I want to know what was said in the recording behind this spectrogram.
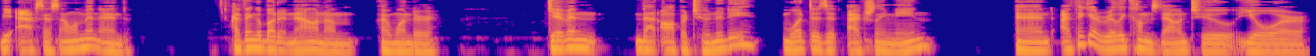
the access element. And I think about it now and I'm, I wonder, given that opportunity, what does it actually mean? And I think it really comes down to your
